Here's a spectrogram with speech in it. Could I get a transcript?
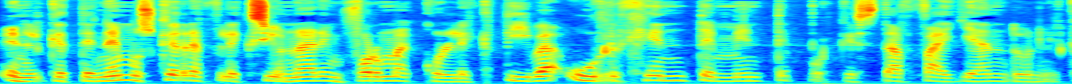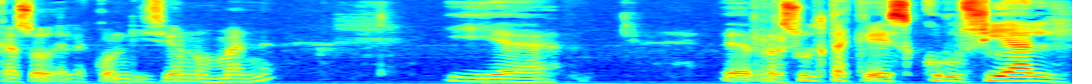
en el que tenemos que reflexionar en forma colectiva urgentemente porque está fallando en el caso de la condición humana y eh, eh, resulta que es crucial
